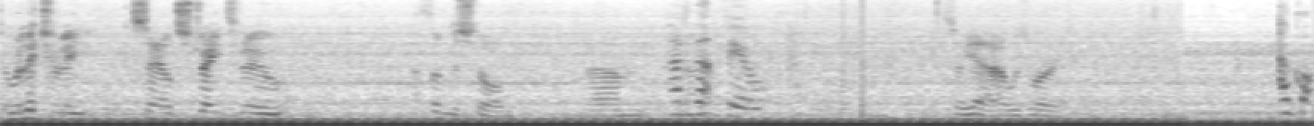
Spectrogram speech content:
So we literally sailed straight through a thunderstorm. Um, How did that feel? so yeah, I was worried. I got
